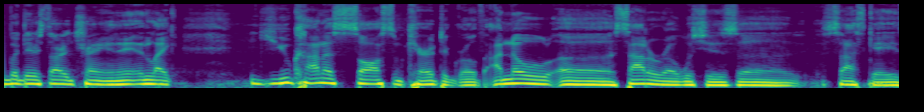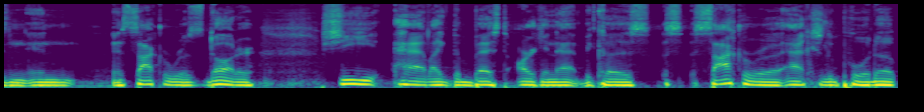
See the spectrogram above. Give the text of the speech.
but they started training. And, like you kind of saw some character growth. I know uh Sadara, which is uh Sasuke's and, and and Sakura's daughter, she had like the best arc in that because Sakura actually pulled up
